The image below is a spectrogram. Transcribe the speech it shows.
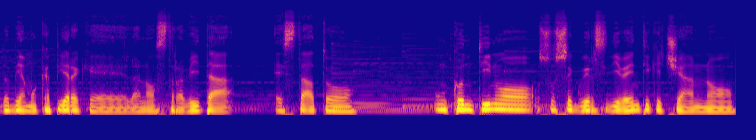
dobbiamo capire che la nostra vita è stato un continuo susseguirsi di eventi che ci hanno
